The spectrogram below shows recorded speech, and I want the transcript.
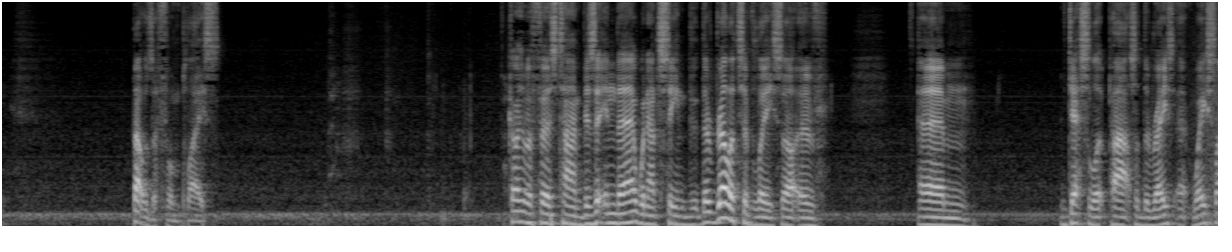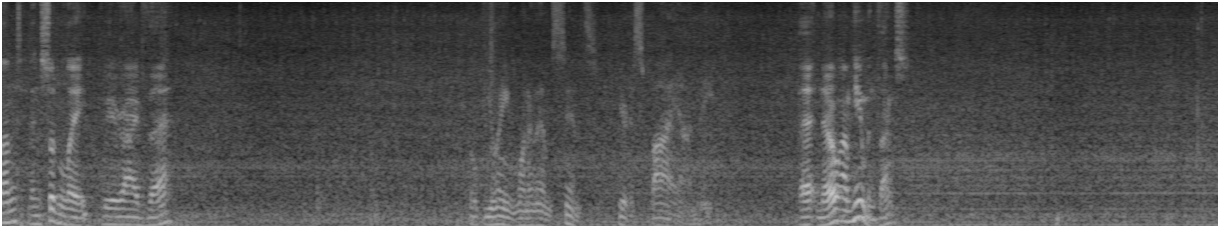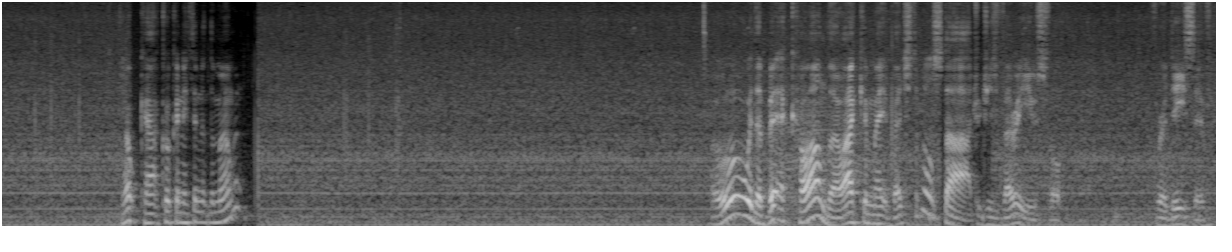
That was a fun place. I was my first time visiting there when I'd seen the, the relatively sort of um, desolate parts of the race, uh, wasteland. Then suddenly we arrive there. Hope you ain't one of them synths here to spy on me. Uh, no, I'm human, thanks. Nope, can't cook anything at the moment. Oh, with a bit of corn though, I can make vegetable starch, which is very useful for adhesive.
